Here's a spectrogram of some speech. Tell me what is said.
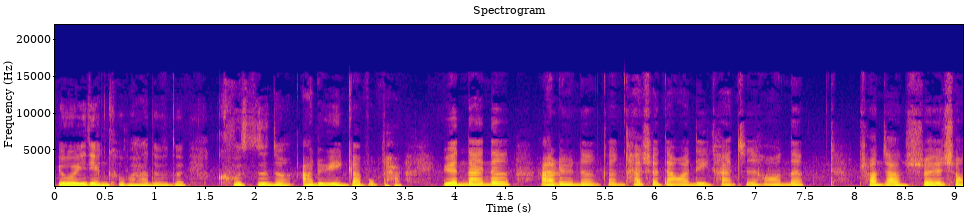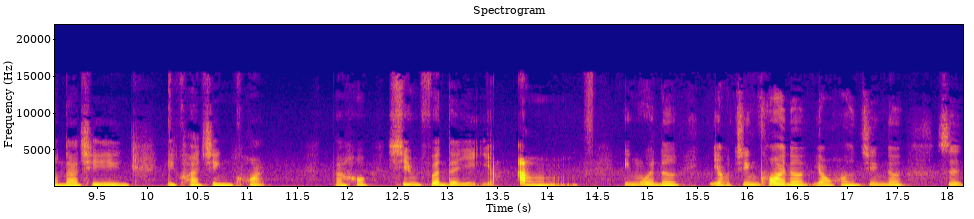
有一点可怕，对不对？可是呢，阿绿应该不怕。原来呢，阿绿呢跟开水大王离开之后呢。船长随手拿起一块金块，然后兴奋的一咬，啊！因为呢，咬金块呢，咬黄金呢，是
